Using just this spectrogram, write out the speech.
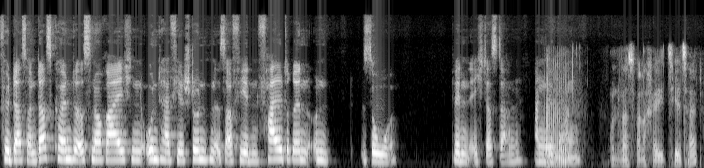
für das und das könnte es noch reichen, unter vier Stunden ist auf jeden Fall drin und so bin ich das dann angegangen. Und was war nachher die Zielzeit?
